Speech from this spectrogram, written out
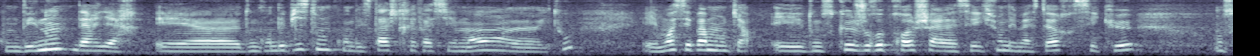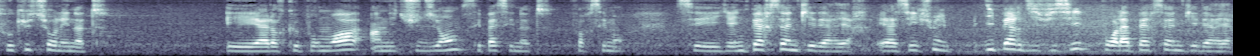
qui ont des noms derrière. Et donc, on des pistons, qui ont des stages très facilement et tout. Et moi, c'est pas mon cas. Et donc, ce que je reproche à la sélection des masters, c'est que on se focus sur les notes. Et alors que pour moi, un étudiant, c'est pas ses notes, forcément. Il y a une personne qui est derrière. Et la sélection est hyper difficile pour la personne qui est derrière.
